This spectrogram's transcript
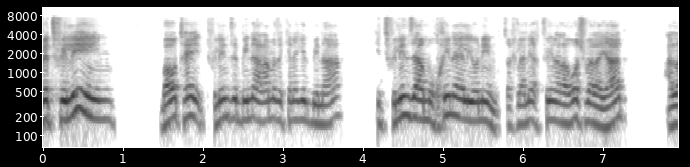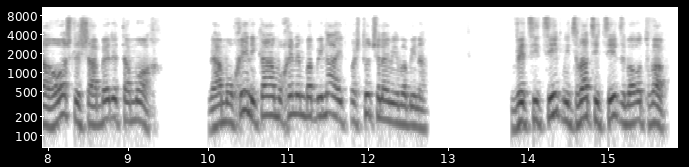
ותפילין, באות ה', תפילין זה בינה, למה זה כנגד בינה? כי תפילין זה המוחין העליונים, צריך להניח תפילין על הראש ועל היד, על הראש לשעבד את המוח. והמוחין, עיקר המוחין הם בבינה, ההתפשטות שלהם היא בבינה. וציצית, מצוות ציצית זה באות ו'.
